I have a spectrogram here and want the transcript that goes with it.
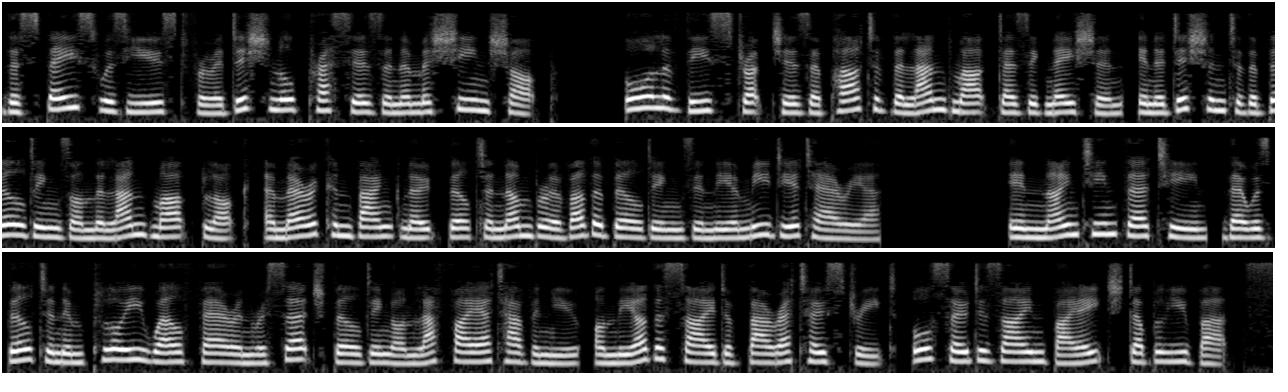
The space was used for additional presses and a machine shop. All of these structures are part of the landmark designation. In addition to the buildings on the landmark block, American Banknote built a number of other buildings in the immediate area. In 1913, there was built an employee welfare and research building on Lafayette Avenue, on the other side of Barretto Street, also designed by H. W. Butts.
